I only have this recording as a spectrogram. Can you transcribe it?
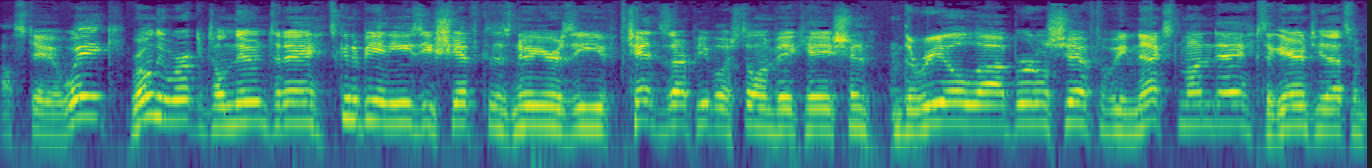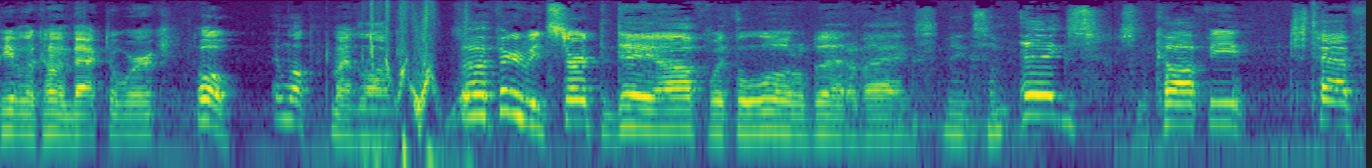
I'll stay awake. We're only working until noon today. It's going to be an easy shift because it's New Year's Eve. Chances are people are still on vacation. The real uh, brutal shift will be next Monday because I guarantee that's when people are coming back to work. Oh, and welcome to my vlog. So I figured we'd start the day off with a little bit of eggs. Make some eggs, some coffee, just have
